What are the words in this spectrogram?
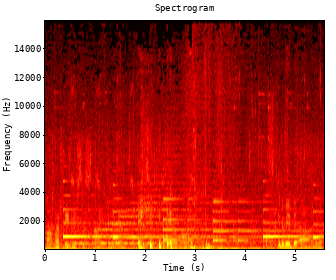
Oh, I'm gonna have to get used to sniping again. It's gonna be a bit hard, isn't it?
